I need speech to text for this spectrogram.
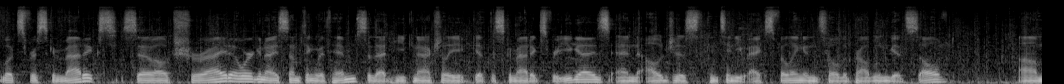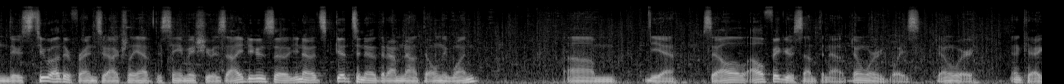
looks for schematics, so I'll try to organize something with him so that he can actually get the schematics for you guys, and I'll just continue exfilling until the problem gets solved. Um, there's two other friends who actually have the same issue as I do, so, you know, it's good to know that I'm not the only one. Um, yeah, so I'll, I'll figure something out. Don't worry, boys. Don't worry. Okay, I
